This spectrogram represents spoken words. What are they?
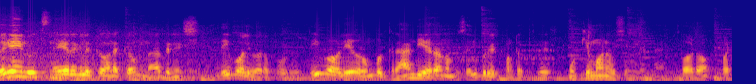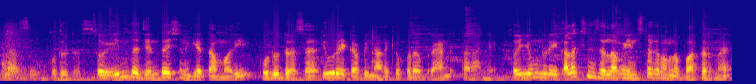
வெகைன் லுக்ஸ் நேயர்களுக்கு வணக்கம். நான் தினேஷ். தீபாவளி வரப்போகுது. தீபாவளியை ரொம்ப கிராண்டியராக நம்ம செலிப்ரேட் பண்ணுறதுக்கு முக்கியமான விஷயங்கள் என்ன? படம் பட்டாசு புது ட்ரெஸ் ஸோ இந்த ஜென்ரேஷனுக்கு ஏற்ற மாதிரி புது ட்ரெஸ்ஸை கியூரேட் அப்படின்னு அழைக்கப்படுற பிராண்ட் தராங்க. ஸோ இவங்களுடைய கலெக்ஷன்ஸ் எல்லாமே இன்ஸ்டாகிராமில் பார்த்துருந்தேன்.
